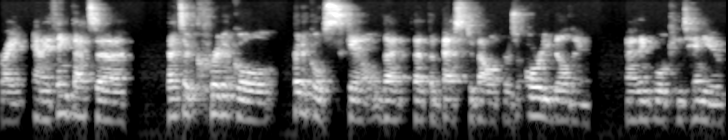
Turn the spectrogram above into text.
right? And I think that's a that's a critical critical skill that that the best developers are already building, and I think will continue.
